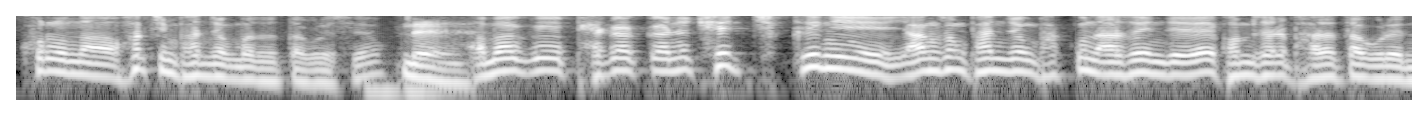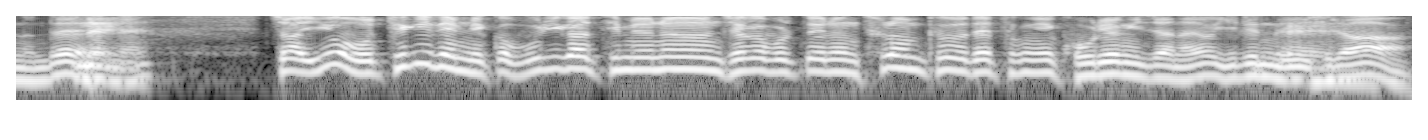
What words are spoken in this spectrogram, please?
코로나 확진 판정 받았다고 그랬어요. 네. 아마 그 백악관의 최측근이 양성 판정 받고 나서 이제 검사를 받았다고 그랬는데 네. 자, 이거 어떻게 됩니까? 우리 같으면은 제가 볼 때는 트럼프 대통령이 고령이잖아요. 74이라.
